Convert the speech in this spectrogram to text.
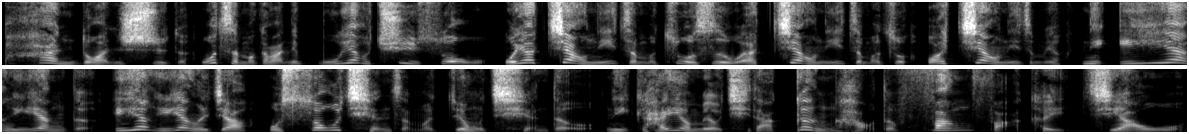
判断事的，我怎么干嘛？你不要去说我我要叫你怎么做事，我要叫你怎么做，我要叫你怎么样？你一样一样的，一样一样的教我收钱怎么用钱的。你还有没有其他更好的方法可以教我？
